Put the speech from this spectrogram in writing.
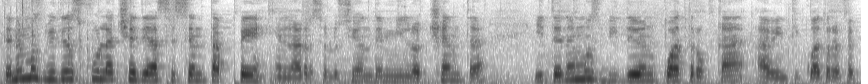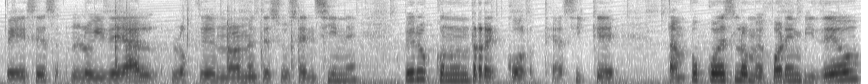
Tenemos videos Full HD a 60p en la resolución de 1080 y tenemos video en 4K a 24 FPS, lo ideal, lo que normalmente se usa en cine, pero con un recorte. Así que tampoco es lo mejor en video,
